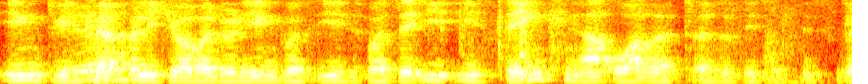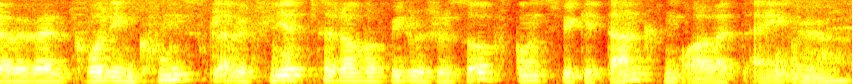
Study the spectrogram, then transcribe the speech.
irgendwie ja. körperliche Arbeit oder irgendwas ist, was er ist Denken auch Arbeit. Also das, das glaube ich, weil gerade in Kunst, glaube ich, fließt halt einfach, wie du schon sagst, ganz viel Gedankenarbeit ein. Ja.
